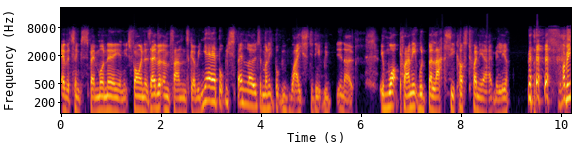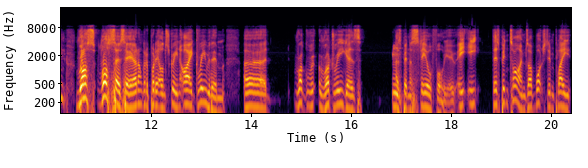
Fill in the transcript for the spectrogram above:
Everton can spend money, and it's fine as Everton fans going, yeah, but we spend loads of money, but we wasted it. We, you know, in what planet would Bolasie cost twenty eight million? I mean, Ross Ross says here, and I'm going to put it on screen. I agree with him. Uh, Rod- Rodriguez mm. has been a steal for you. He, he, there's been times I've watched him play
